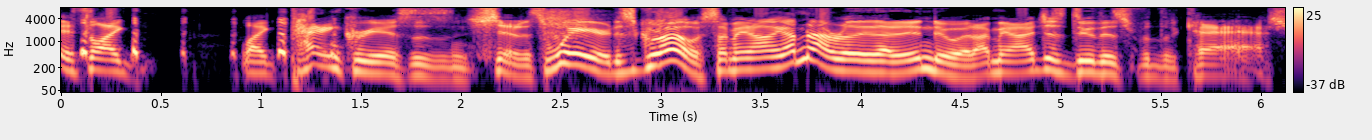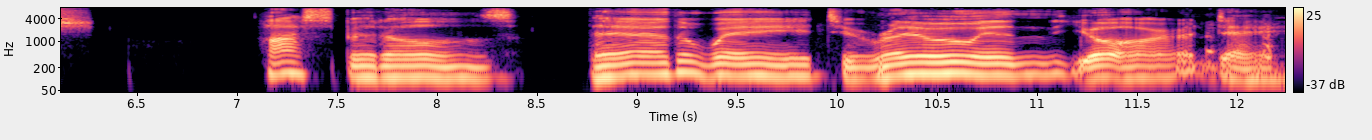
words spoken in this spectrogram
it's like like pancreases and shit. It's weird. It's gross. I mean, I'm not really that into it. I mean, I just do this for the cash. Hospitals, they're the way to ruin your day.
